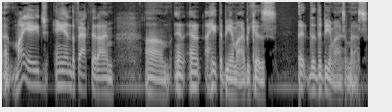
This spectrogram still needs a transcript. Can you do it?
uh, my age and the fact that I'm, um, and and I hate the BMI because the, the BMI is a mess.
